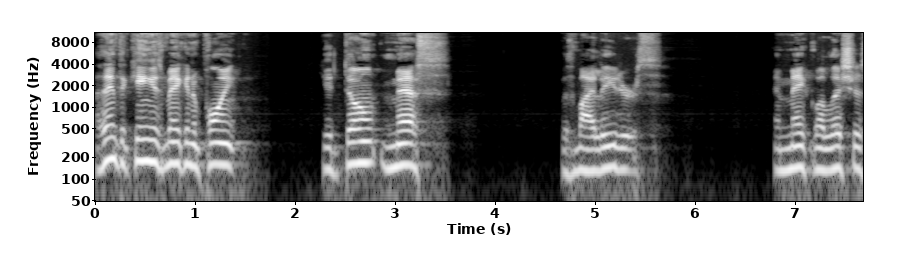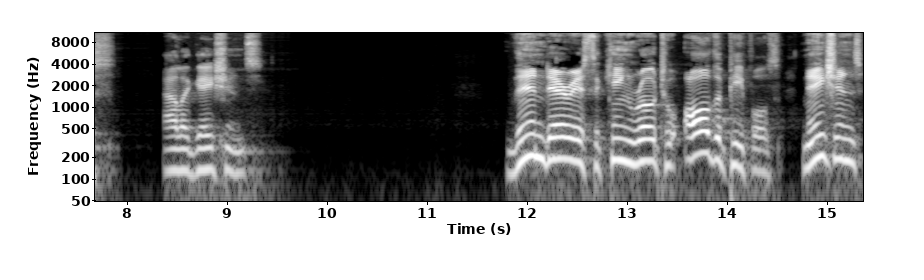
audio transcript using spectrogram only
I think the king is making a point. You don't mess with my leaders and make malicious allegations. Then Darius the king wrote to all the peoples, nations,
